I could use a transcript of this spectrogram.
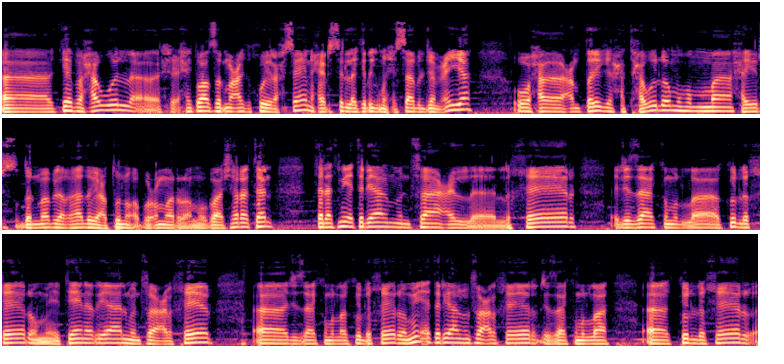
آه كيف أحول؟ آه حيتواصل معك أخوي الحسين حيرسل لك رقم حساب الجمعية وعن طريقه حتحولهم هم حيرصدوا المبلغ هذا ويعطونه أبو عمر مباشرة. 300 ريال من فاعل الخير. جزاكم الله كل خير و200 ريال من فاعل خير. آه جزاكم الله كل خير و100 ريال من فاعل خير. جزاكم الله آه كل خير.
